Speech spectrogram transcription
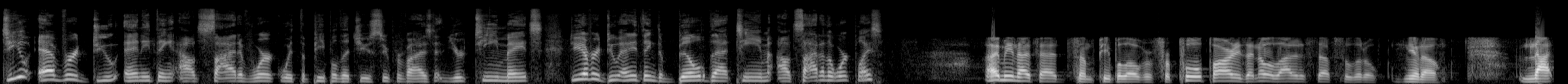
Do you ever do anything outside of work with the people that you supervise, your teammates? Do you ever do anything to build that team outside of the workplace? I mean, I've had some people over for pool parties. I know a lot of the stuff's a little, you know, not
